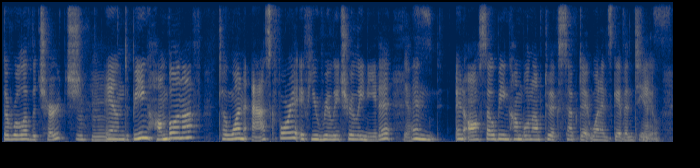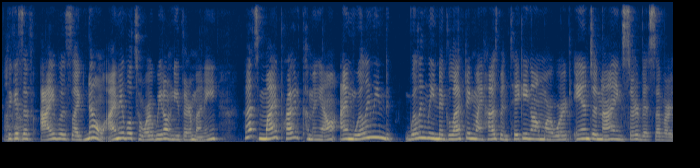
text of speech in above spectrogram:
the role of the church and being humble enough to one ask for it if you really truly need it, Yes. and and also being humble enough to accept it when it's given to you. Yes. Uh-huh. Because if I was like, "No, I'm able to work. We don't need their money." That's my pride coming out. I'm willingly willingly neglecting my husband, taking on more work and denying service of our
